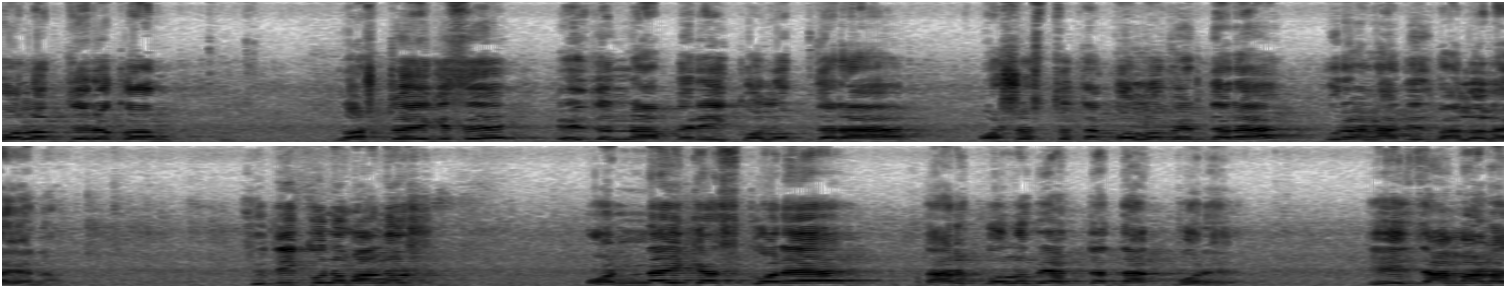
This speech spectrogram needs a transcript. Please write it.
কলপ যেরকম নষ্ট হয়ে গেছে, এই জন্য আপনার এই কলপ দ্বারা, অসুস্থতা কলবের দ্বারা কোরআন হাদিস ভালো লাগে না। যদি কোনো মানুষ অন্যায় কাজ করে, তার কলবে একটা দাগ পড়ে। এই জামাটা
